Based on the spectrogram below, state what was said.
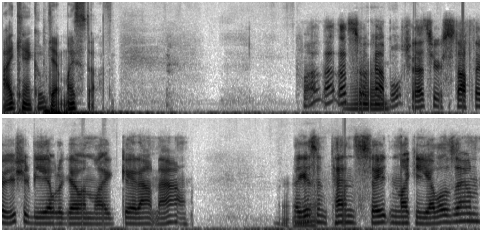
I can't go get my stuff. Well, that, that's so kind of bullshit. That's your stuff there. You should be able to go and like get out now. Like, Yeah. isn't Penn State in like a yellow zone?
